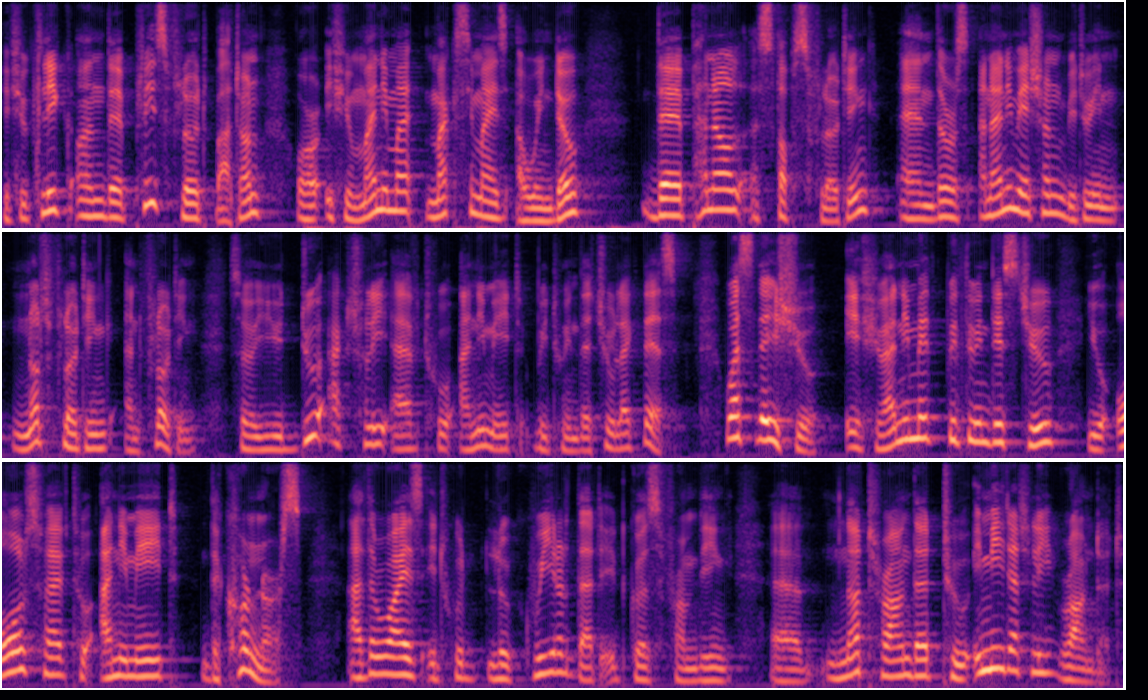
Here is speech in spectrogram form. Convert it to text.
If you click on the please float button, or if you maximize a window, the panel stops floating and there's an animation between not floating and floating. So you do actually have to animate between the two like this. What's the issue? If you animate between these two, you also have to animate the corners. Otherwise, it would look weird that it goes from being uh, not rounded to immediately rounded.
